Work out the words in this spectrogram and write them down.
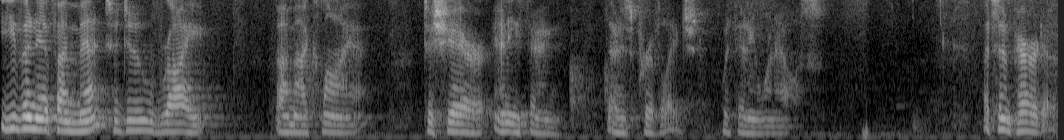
even if I meant to do right by my client, to share anything, that is privileged with anyone else. That's an imperative.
